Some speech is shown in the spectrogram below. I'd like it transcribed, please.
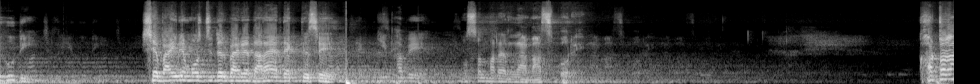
ইহুদি। সে বাইরে মসজিদের বাইরে দাঁড়ায় দেখতেছে কীভাবে মুসলমানের নামাজ পড়ে। ঘটনা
